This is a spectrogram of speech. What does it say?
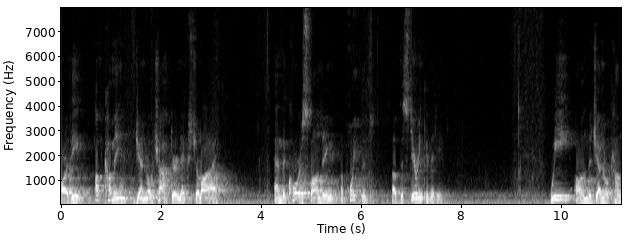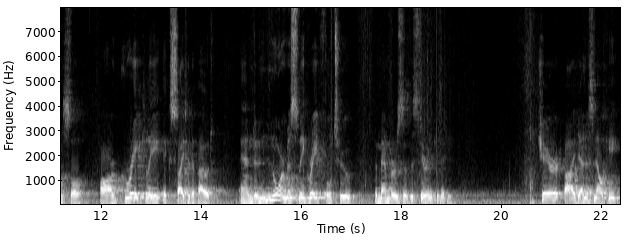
are the upcoming general chapter next July and the corresponding appointment of the steering committee. We on the General Council are greatly excited about and enormously grateful to the members of the steering committee chaired by Dennis Nelke.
